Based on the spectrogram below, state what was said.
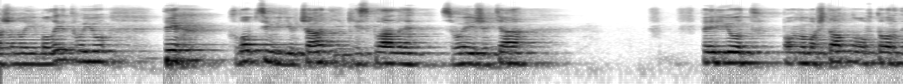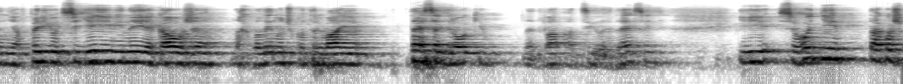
Бажаною молитвою тих хлопців і дівчат, які склали своє життя в період повномасштабного вторгнення, в період цієї війни, яка вже на хвилиночку триває 10 років, не 2, а цілих 10. І сьогодні також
